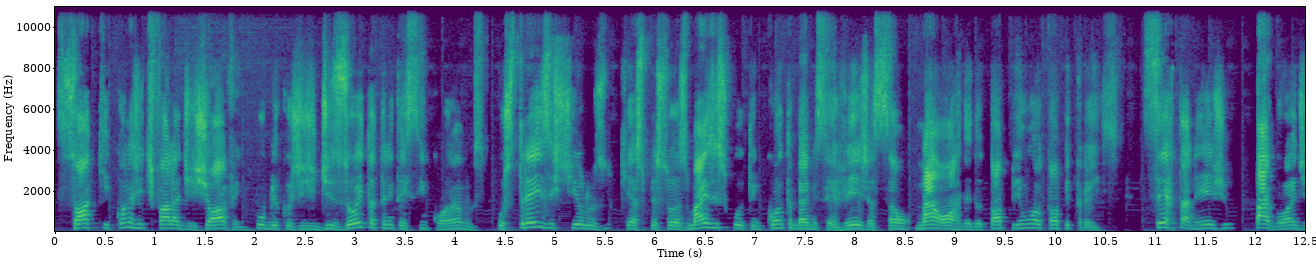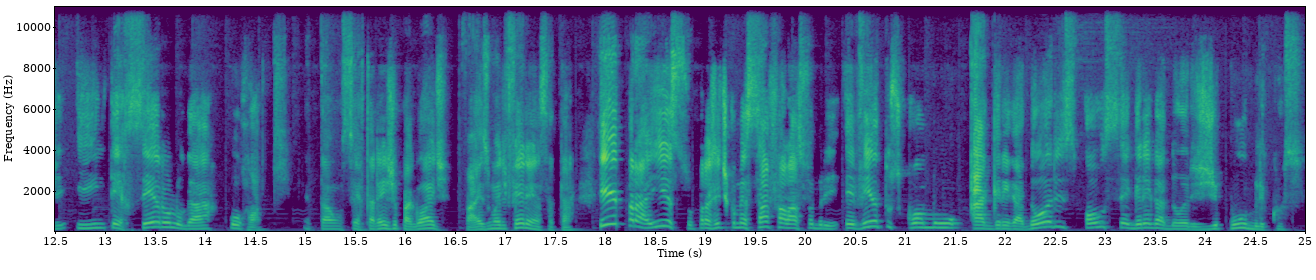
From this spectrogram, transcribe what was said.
Só que quando a gente fala de jovem, públicos de 18 a 35 anos, os três estilos que as pessoas mais escutam enquanto bebem cerveja são, na ordem, do top 1 ao top 3. Sertanejo, pagode e, em terceiro lugar, o rock. Então, sertanejo e pagode faz uma diferença, tá? E para isso, para a gente começar a falar sobre eventos como agregadores ou segregadores de públicos,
